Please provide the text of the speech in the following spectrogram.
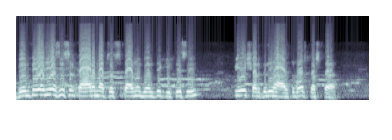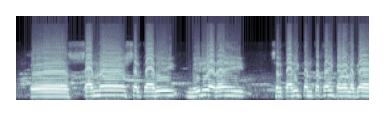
ਬੇਨਤੀ ਹੈ ਜੀ, ਅਸੀਂ ਸਰਕਾਰ ਹਿਮਾਚਲ ਸਰਕਾਰ ਨੂੰ ਬੇਨਤੀ ਕੀਤੀ ਸੀ ਕਿ ਇਹ ਸੜਕ ਦੀ ਹਾਲਤ ਬਹੁਤ ਕਸ਼ਟ ਹੈ। ਸਾਨੂੰ ਸਰਕਾਰੀ ਮੀਡੀਆ ਰਾਹੀਂ, ਸਰਕਾਰੀ ਤੰਤਰ ਰਾਹੀਂ ਪਤਾ ਲੱਗਾ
